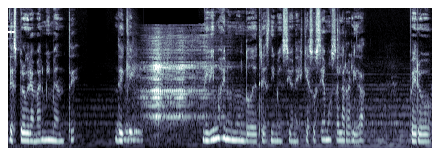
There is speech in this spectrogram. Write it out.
desprogramar mi mente de que vivimos en un mundo de tres dimensiones que asociamos a la realidad. Pero,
